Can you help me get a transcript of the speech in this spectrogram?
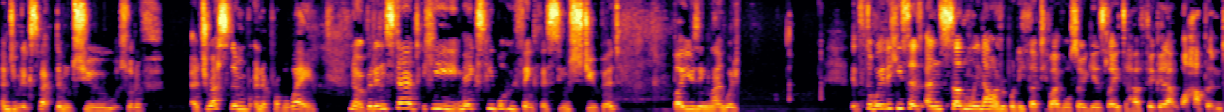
and you would expect them to sort of address them in a proper way. No, but instead, he makes people who think this seem stupid by using language it's the way that he says, and suddenly now everybody 35 or so years later have figured out what happened,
